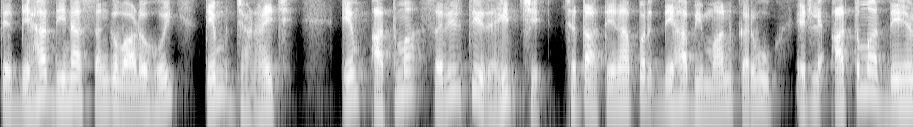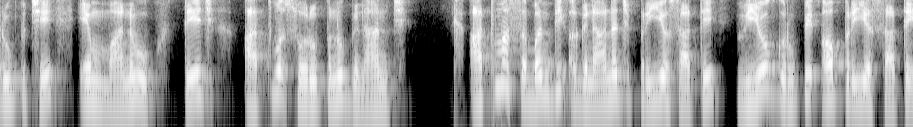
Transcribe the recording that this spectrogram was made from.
તે દેહાદિના સંગવાળો હોય તેમ જણાય છે. એમ આત્મા શરીરથી રહિત છે. છતાં તેના પર દેહાભિમાન કરવું એટલે આત્મા દેહરૂપ છે એમ માનવું તે જ આત્મ સ્વરૂપનું જ્ઞાન છે. આત્મા સંબંધી અજ્ઞાન જ પ્રિય સાથે વિયોગ રૂપે અપ્રિય સાથે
